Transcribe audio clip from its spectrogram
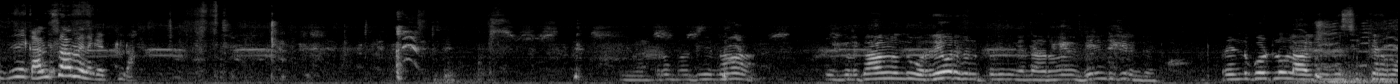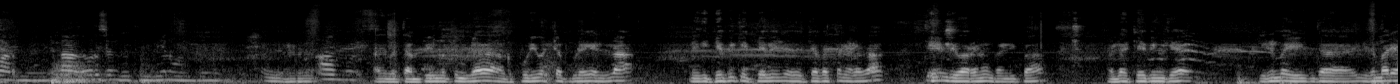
இது எனக்கு எடுத்துடா. அப்புறம் பார்த்தீங்கன்னா எங்களுக்காக வந்து ஒரே ஒரு ஹெல்ப் பண்ணுங்க எல்லாரும் வேண்டிக்கிறங்க. ரெண்டு போட்டில் உள்ள ஆளுக்கு சீக்கிரமாக ஆடணும் ஏன்னா அதோட சேர்ந்து தம்பியெல்லாம் வந்துருங்க ஆமாம் அதில் தம்பி மட்டும் இல்லை அங்கே புடிவட்ட பிள்ளைங்க எல்லாம் நீங்கள் ஜெபிக்க ஜெபி ஜெபத்தினால தான் திரும்பி வரணும் கண்டிப்பாக நல்லா ஜெபிங்க இனிமேல் இந்த இது மாதிரி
